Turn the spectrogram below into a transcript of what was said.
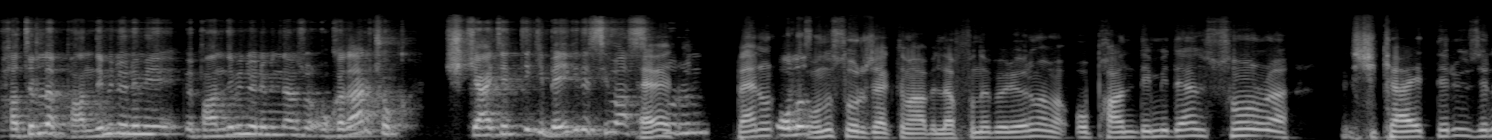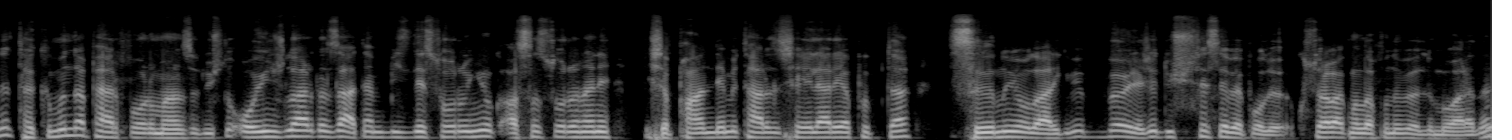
hatırla pandemi dönemi ve pandemi döneminden sonra o kadar çok şikayet etti ki belki de Sivas evet, Spor'un ben o, olası... onu soracaktım abi lafını bölüyorum ama o pandemiden sonra şikayetleri üzerine takımın da performansı düştü. Oyuncular da zaten bizde sorun yok. Asıl sorun hani işte pandemi tarzı şeyler yapıp da sığınıyorlar gibi böylece düşüşe sebep oluyor. Kusura bakma lafını böldüm bu arada.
